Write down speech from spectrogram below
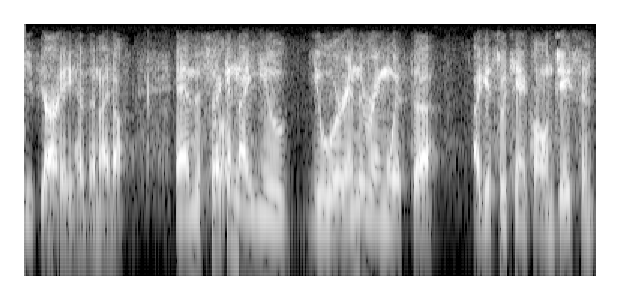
TPI. Okay, you had the night off. And the second night, you you were in the ring with. uh I guess we can't call him Jason,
